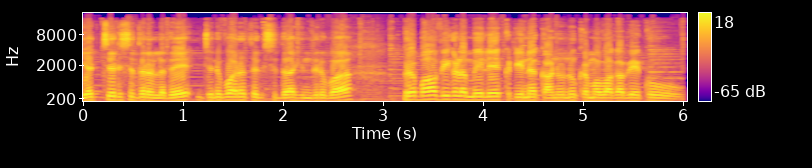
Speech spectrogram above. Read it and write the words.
ಎಚ್ಚರಿಸಿದರಲ್ಲದೆ ಜನವಾರ ತೆಗೆಸಿದ ಹಿಂದಿರುವ ಪ್ರಭಾವಿಗಳ ಮೇಲೆ ಕಠಿಣ ಕಾನೂನು ಕ್ರಮವಾಗಬೇಕು.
